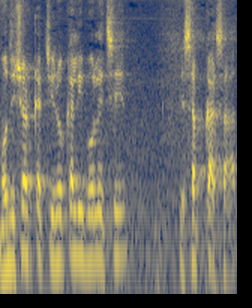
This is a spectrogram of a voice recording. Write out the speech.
মোদী সরকার চিরকালই বলেছে যে সবকা সাথ।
